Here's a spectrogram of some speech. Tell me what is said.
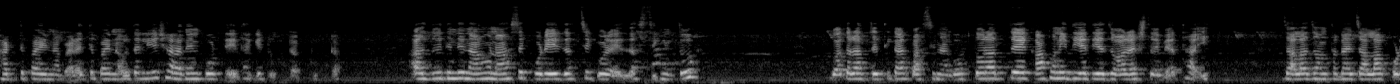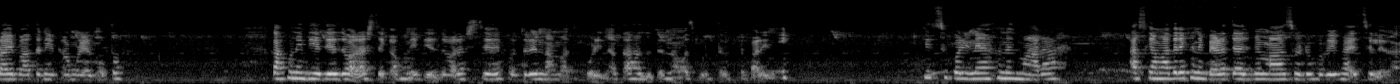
হাঁটতে পারি না বেড়াতে পারি না, ওইটা নিয়ে সারাদিন করতেই থাকে টুকটাক টুকটাক। আর দুই, তিন দিন এমন আসে করেই যাচ্ছি করে যাচ্ছি, কিন্তু গত রাত্রে থেকে আর পাচ্ছি না। গত রাত্রে কাঁপুনি দিয়ে দিয়ে জ্বর আসতে ব্যথাই জ্বালা যন্ত্রণায় জ্বালা পোড়ায় বাতানির কামড়ের মতো। কাঁপুনি দিয়ে দিয়ে জ্বর আসছে, কাঁপুনি দিয়ে জ্বর আসছে। হজরের নামাজ পড়ি না তাহাজের নামাজ পড়তে উঠতে পারিনি। কিচ্ছু করি না, এখন মারা। আজকে আমাদের এখানে বেড়াতে আসবে মা, ছোট ভাবি, ভাই, ছেলেরা।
